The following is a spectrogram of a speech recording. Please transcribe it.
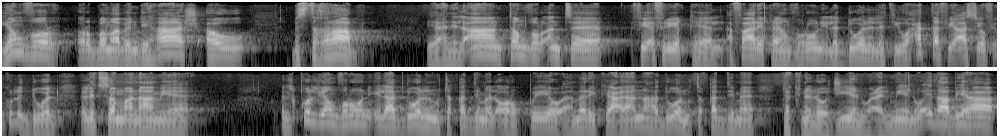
ينظر ربما باندهاش أو باستغراب يعني الآن تنظر أنت في أفريقيا الأفارقة ينظرون إلى الدول التي وحتى في آسيا وفي كل الدول اللي تسمى نامية الكل ينظرون إلى الدول المتقدمة الأوروبية وأمريكا على أنها دول متقدمة تكنولوجيا وعلميا وإذا بها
